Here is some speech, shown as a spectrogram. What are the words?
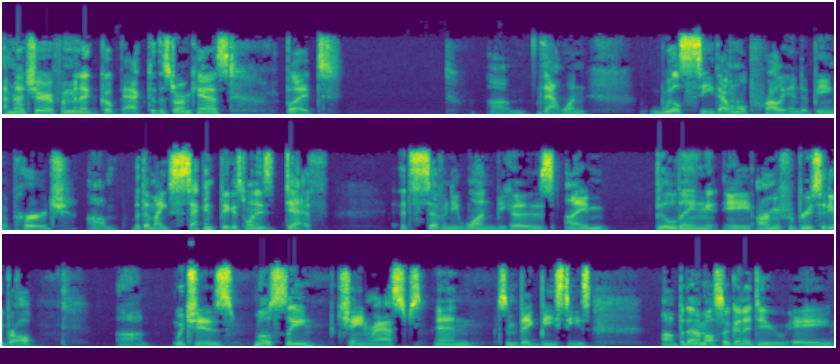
I'm not sure if I'm going to go back to the Stormcast, but um, that one we'll see. That one will probably end up being a purge. Um, but then my second biggest one is Death at 71 because I'm building a army for Brew City Brawl um, which is mostly Chainrasps and some big beasties. Uh, but then I'm also going to do a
